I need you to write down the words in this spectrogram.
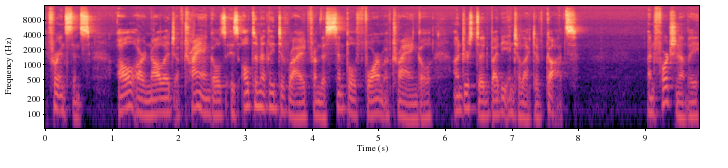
For instance, all our knowledge of triangles is ultimately derived from the simple form of triangle understood by the intellect of gods. Unfortunately,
